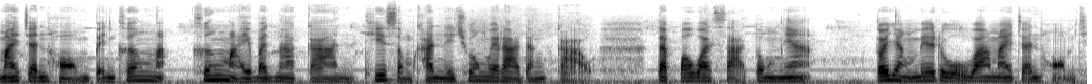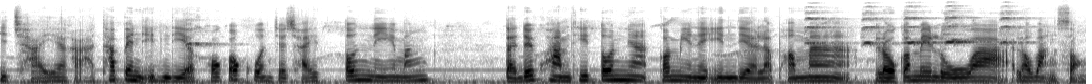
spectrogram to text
ไม้จันหอมเป็นเครื่องเครื่องหมายบรรณาการที่สำคัญในช่วงเวลาดังกล่าว แต่ประวัติศาสตร์ตรงเนี้ยก็ยังไม่รู้ว่าไม้จันหอมที่ใช้อะค่ะ ถ้าเป็นอินเดียเขาก็ควรจะใช้ต้นนี้มั้ง แต่ด้วยความที่ต้นเนี้ยก็มีในอินเดียและพม่า เราก็ไม่รู้ว่าระหว่างสอง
